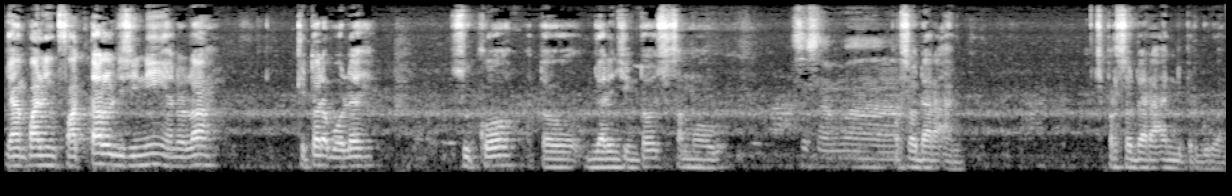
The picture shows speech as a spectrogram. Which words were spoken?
Yang paling fatal di sini adalah kita tidak boleh suko atau menjalin cinta sama sesama persaudaraan. Persaudaraan di perguruan,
